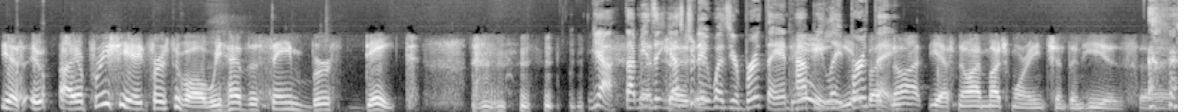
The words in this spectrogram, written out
yes, it, I appreciate. First of all, we have the same birth date. yeah, that means but, that yesterday uh, was your birthday, and happy late birthday. But not yes, no, I'm much more ancient than he is. Uh,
